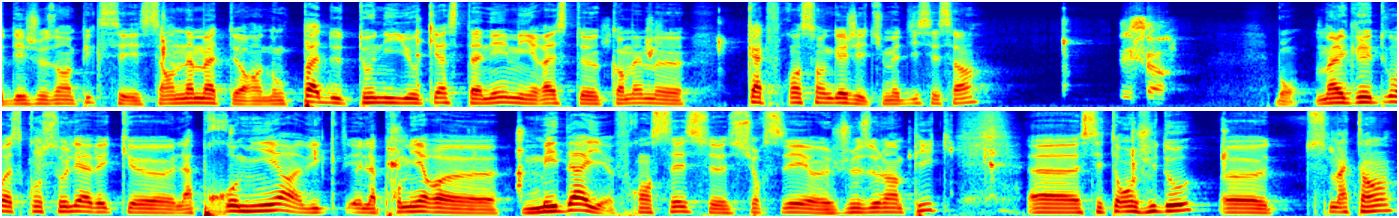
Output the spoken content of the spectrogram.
des Jeux Olympiques, c'est en amateur. Hein. donc pas de Tony Yoka cette année, mais il reste quand même 4 Français engagés. Tu m'as dit, c'est ça? C'est ça. Bon, malgré tout, on va se consoler avec euh, la première, euh, médaille française euh, sur ces Jeux Olympiques. C'était en judo ce matin.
